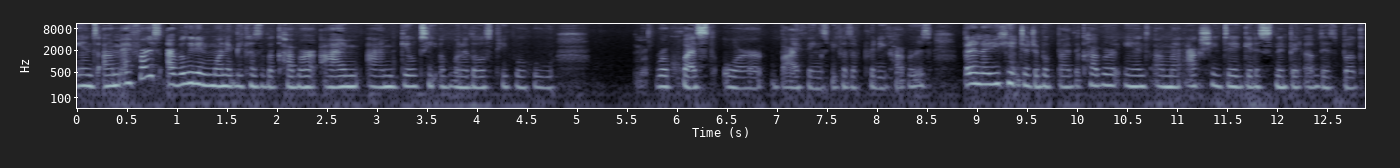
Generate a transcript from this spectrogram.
And um, at first, I really didn't want it because of the cover. I'm I'm guilty of one of those people who request or buy things because of pretty covers. But I know you can't judge a book by the cover, and um, I actually did get a snippet of this book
